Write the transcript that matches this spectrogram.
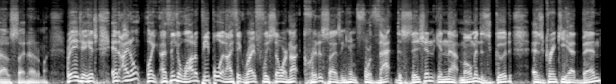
out of sight, out of mind. But AJ Hinch, and I don't like. I think a lot of people, and I think rightfully so, are not criticizing him for that decision in that moment. As good as Greinke had been,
